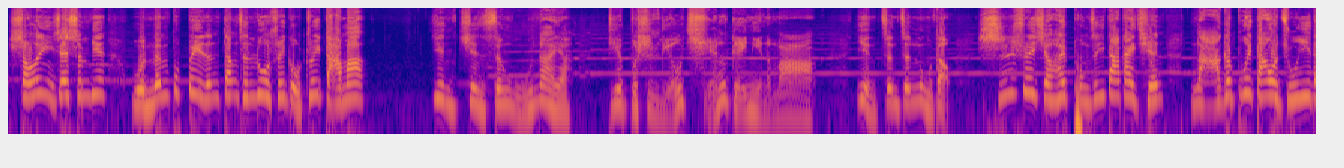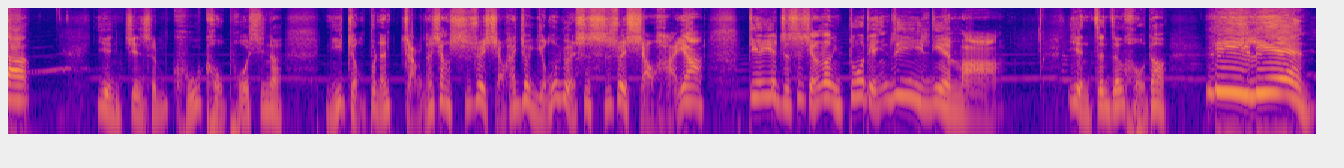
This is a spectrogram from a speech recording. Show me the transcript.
少了你在身边，我能不被人当成落水狗追打吗？”燕剑生无奈呀，爹不是留钱给你了吗？燕真真怒道：“十岁小孩捧着一大袋钱，哪个不会打我主意的？”燕剑生苦口婆心啊：“你总不能长得像十岁小孩就永远是十岁小孩呀？爹也只是想让你多点历练嘛。”燕真真吼道：“历练！”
